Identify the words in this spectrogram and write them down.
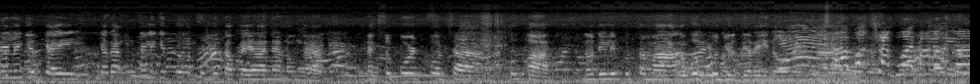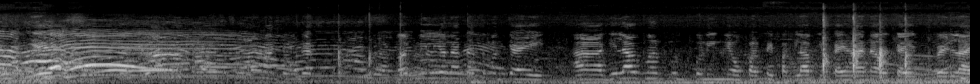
diligid kay kanang diligid ko po bitaw kay Hana nung nga nag-support po sa atua no dili po ta maabot po jud dire no mga Abot siya, 1 million! Yes! Salamat, congrats. 1 million na tatungod kay ah gilab man ninyo pati pag-love niyo kay Hana o kay Berlay.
